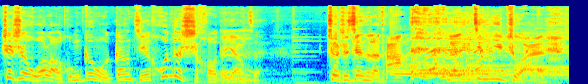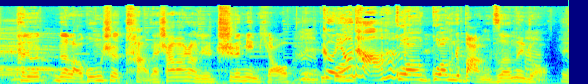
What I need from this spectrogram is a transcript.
这是我老公跟我刚结婚的时候的样子。这是现在的他，那 那个镜头一转，他就那老公是躺在沙发上，就是吃着面条，葛优光躺。光光着膀子那种。对。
